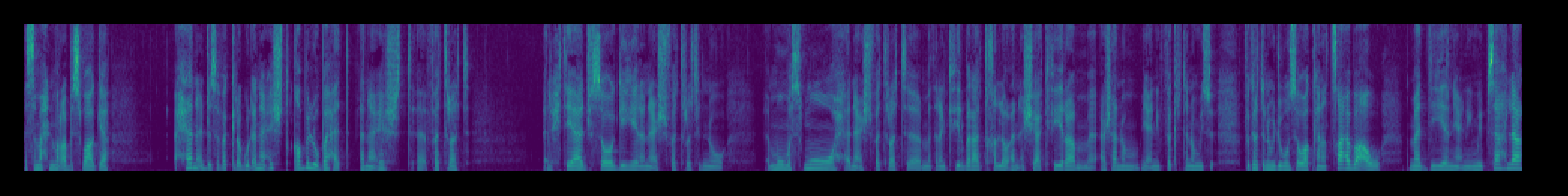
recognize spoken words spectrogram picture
سماح المرأة بسواقة أحيانا أجلس أفكر أقول أنا عشت قبل وبعد. أنا عشت فترة الاحتياج السواقين أنا عشت فترة إنه مو مسموح. أنا عشت فترة مثلا كثير بنات تخلوا عن أشياء كثيرة عشانهم يعني فكرة إنهم يس... فكرة إنهم يجيبون سواق كانت صعبة أو ماديا يعني مي بسهلة.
